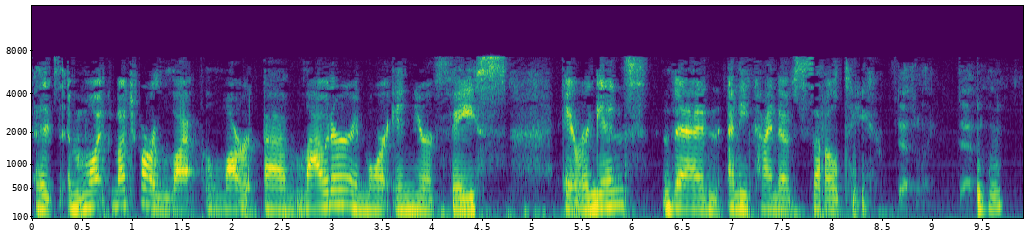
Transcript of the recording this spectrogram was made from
it's much much more la- la- um, louder and more in your face arrogance than any kind of subtlety. Definitely, definitely. Mm-hmm.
